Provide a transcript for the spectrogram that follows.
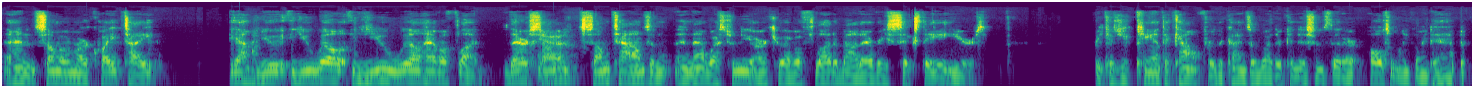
and some of them are quite tight yeah you you will you will have a flood there are some Yeah. some towns in, in that western new york who have a flood about every six to eight years because you can't account for the kinds of weather conditions that are ultimately going to happen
